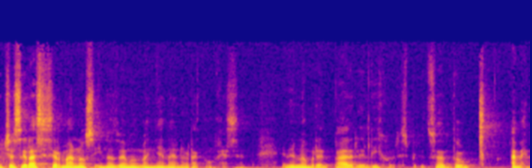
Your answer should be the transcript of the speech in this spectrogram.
Muchas gracias hermanos y nos vemos mañana en Hora con Gesed. En el nombre del Padre, el Hijo y el Espíritu Santo. Amén.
